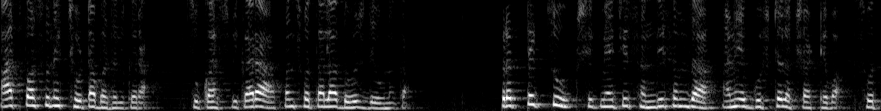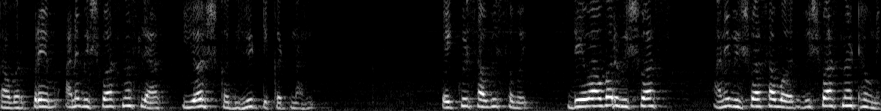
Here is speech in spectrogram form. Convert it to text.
आजपासून एक छोटा बदल करा. चुका स्वीकारा पण स्वतःला दोष देऊ नका. प्रत्येक चूक शिकण्याची संधी समजा आणि एक गोष्ट लक्षात ठेवा. स्वतःवर प्रेम आणि विश्वास नसल्यास यश कधीही टिकत नाही. एकविसावी सवय. देवावर विश्वास आणि विश्वासावर विश्वास न ठेवणे.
